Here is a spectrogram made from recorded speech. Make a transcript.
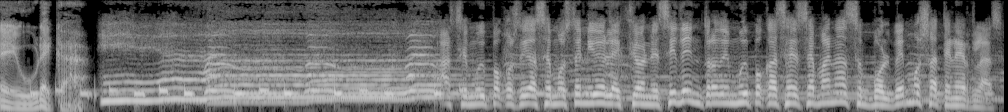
Eureka. Hace muy pocos días hemos tenido elecciones y dentro de muy pocas semanas volvemos a tenerlas.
